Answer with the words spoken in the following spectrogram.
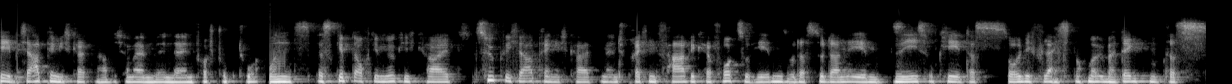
okay, welche Abhängigkeiten habe ich am Ende in der Infrastruktur? Und es gibt auch die Möglichkeit, zyklische Abhängigkeiten entsprechend farbig hervorzuheben, sodass du dann eben siehst, okay, das sollte ich vielleicht nochmal überdenken, dass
